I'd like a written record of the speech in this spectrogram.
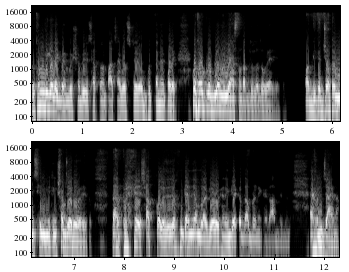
প্রথম দিকে দেখবেন বৈষ্ণবী ছাত্র পাঁচ আগস্টের অভ্যুত্থানের পরে কোথাও প্রবলেম হলে হাসনাত আবদুল্লাহ দৌড়ে যেত। পাবলিকের যত মিছিল মিটিং সব জায়গায় দৌড়ে যেত। তারপরে সাত কলেজে যখন গ্যাঞ্জাম লাগল, ওখানে গিয়ে একটা দাবরানি খাইলো আর দেখবেন, এখন যায় না।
